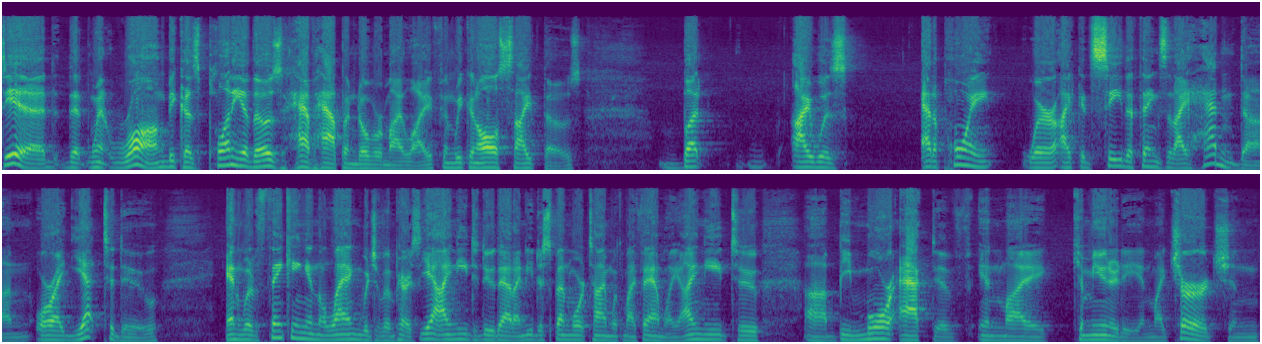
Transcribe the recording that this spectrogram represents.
did that went wrong because plenty of those have happened over my life and we can all cite those. But I was at a point where I could see the things that I hadn't done or I'd yet to do and was thinking in the language of imperative. Yeah, I need to do that. I need to spend more time with my family. I need to uh, be more active in my community and my church and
